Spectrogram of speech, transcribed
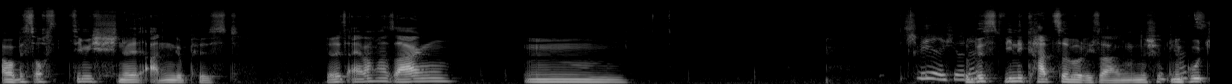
aber bist auch ziemlich schnell angepisst. Ich würde jetzt einfach mal sagen, mm, Schwierig, du oder? bist wie eine Katze, würde ich sagen. Eine, Eine eine gut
